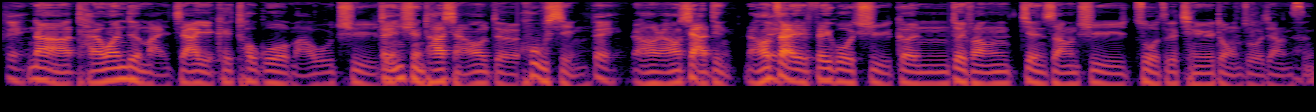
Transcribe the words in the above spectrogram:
对，那台湾的买家也可以透过马屋去点选他想要的户型，对，然后然后下定，然后再飞过去跟对方建商去做这个签约动作，这样子。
